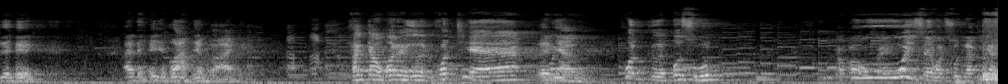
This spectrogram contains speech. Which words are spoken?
เด้ออันไหนจะว่าอย่างไรถ้าเจ้าพ่อได้เอินคนแฉเอิ้นหยังคนเกิดบ่สุดโอ้ยใส่หอดสุดละเอียด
